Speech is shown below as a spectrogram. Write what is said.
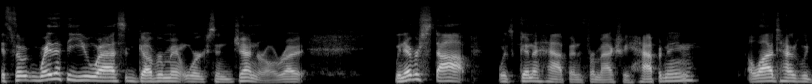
It's the way that the US government works in general, right? We never stop what's going to happen from actually happening. A lot of times we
